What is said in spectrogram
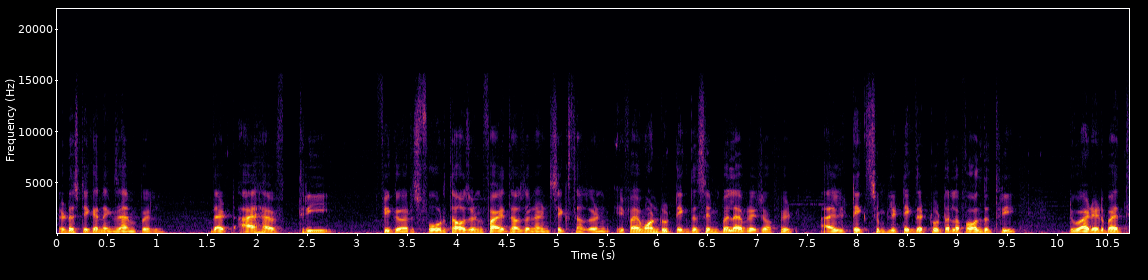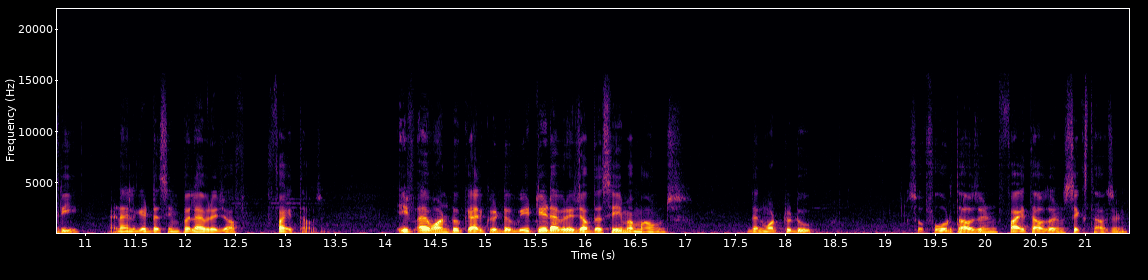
Let us take an example that I have three figures 4000 5000 and 6000 if I want to take the simple average of it I'll take simply take the total of all the three divided by 3 and I'll get the simple average of 5000 if I want to calculate the weighted average of the same amounts then what to do? So 4000 5000 6000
